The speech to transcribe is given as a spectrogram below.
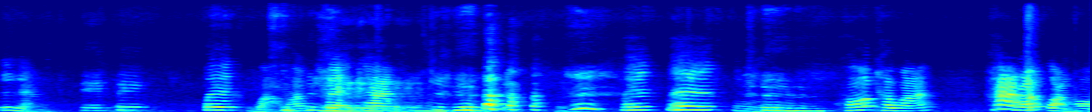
อีหยังเป๊กเป๊กเป๊กหวังว่าเป๊กค่ะเป๊กเป๊กอืมขอถวาย ห้าร้อยก่อนพ่อ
